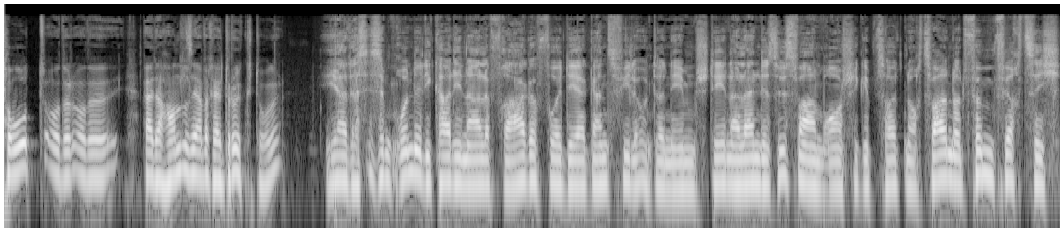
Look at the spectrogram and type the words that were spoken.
tot oder, oder weil der Handel sie einfach erdrückt, oder? Ja, das ist im Grunde die kardinale Frage, vor der ganz viele Unternehmen stehen. Allein der Süßwarenbranche gibt es heute noch 245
